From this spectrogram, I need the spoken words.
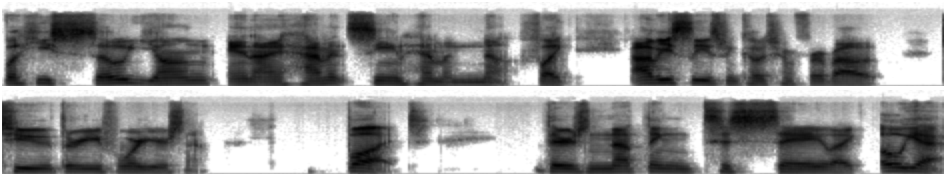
but he's so young, and I haven't seen him enough. Like, obviously, he's been coaching for about two, three, four years now, but there's nothing to say like, oh yeah,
